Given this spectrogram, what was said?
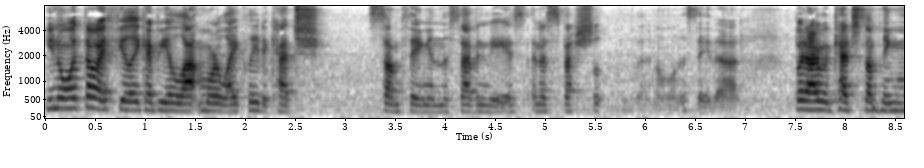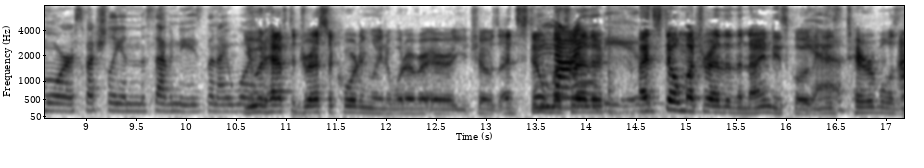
You know what though? I feel like I'd be a lot more likely to catch something in the 70s, and especially want to say that, but I would catch something more, especially in the 70s, than I would. You would have to dress accordingly to whatever era you chose. I'd still much rather. 90s. I'd still much rather the '90s clothing, Yeah. as terrible as I'm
